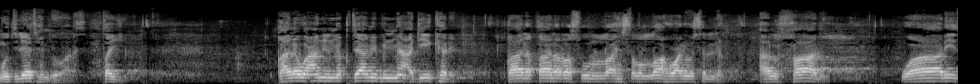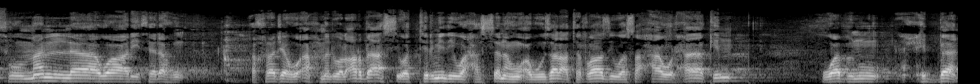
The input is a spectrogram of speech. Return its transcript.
مدلية بوارث. طيب. قال وعن المقدام بن معدي كرب. قال قال رسول الله صلى الله عليه وسلم الخال وارث من لا وارث له. أخرجه أحمد والأربعة سوى الترمذي وحسنه أبو زرعة الرازي وصححه الحاكم وابن حبان.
